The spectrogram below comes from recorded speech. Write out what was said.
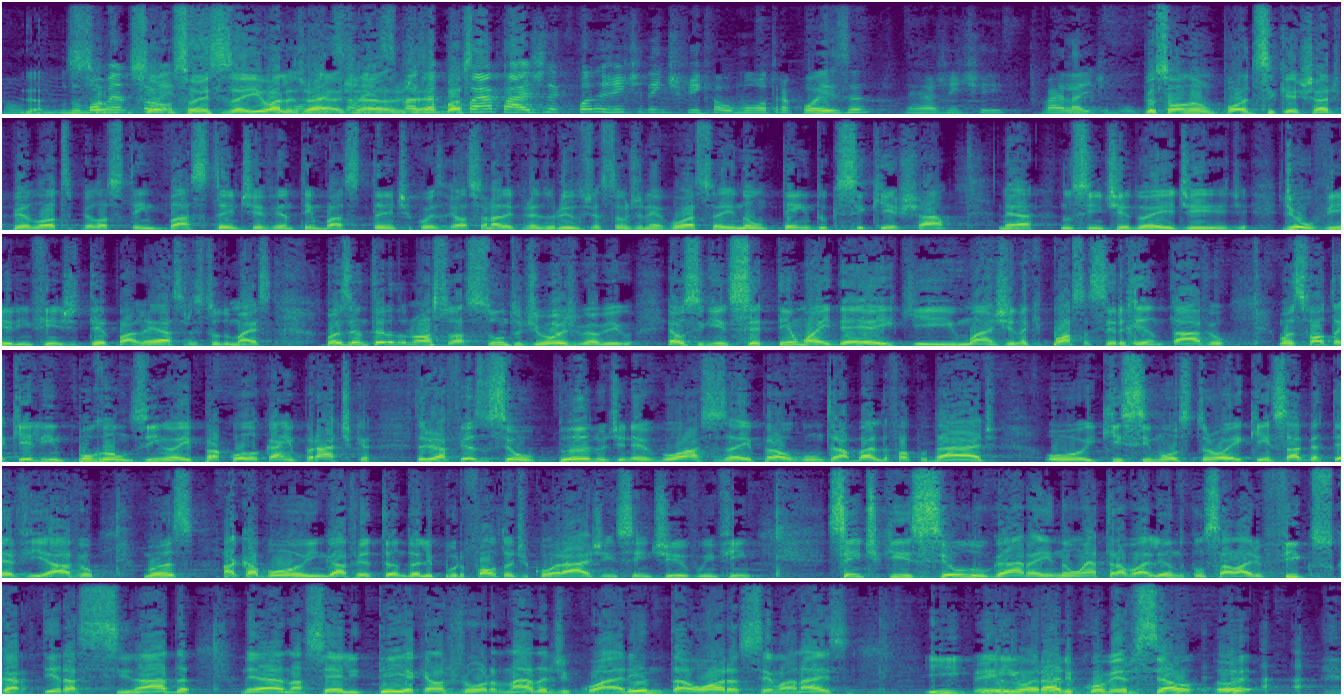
No, no São- momento são- são esses aí, olha, No já- são já- esses. já Mas é acompanha a página que quando a gente identifica uma ou outra coisa, né, a gente vai lá e divulga. pessoal não pode se queixar de Pelotas. Pelotas tem bastante evento, tem bastante coisa relacionada a empreendedorismo, gestão de negócio aí, não tem do que se queixar, né? No sentido aí de, de, de ouvir, enfim, de ter palestras e tudo mais. Mas entrando no nosso assunto de hoje, meu amigo, é o seguinte: você tem uma ideia aí que imagina que possa ser rentável, mas falta aquele empurrãozinho aí para colocar em prática. Você já fez o seu plano de negócios aí para algum trabalho da faculdade, ou e que se mostrou aí, quem sabe, até viável, mas acabou engavetando ali por falta de coragem, incentivo, enfim. Sente que seu lugar aí não é trabalhando com salário fixo, carteira assinada, né, na CLT e aquela jornada de 40 horas semanais e em horário comercial.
